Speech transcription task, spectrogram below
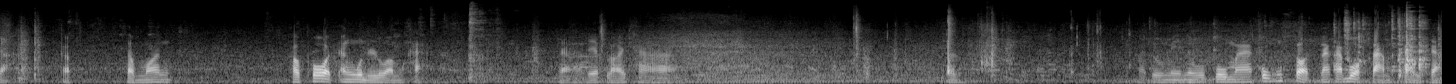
จ้ะกับแซ ลมอนข้าวโพดองุ่นรวมค่ะจ้ะเรียบร้อยค่ะ มาดูเมนูปูม้ากุ้งสดนะคะ บวกสามไข่จ้า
